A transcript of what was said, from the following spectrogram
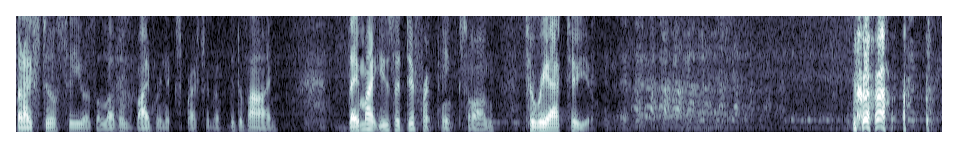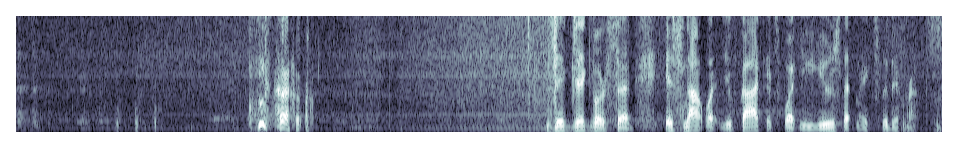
but I still see you as a loving, vibrant expression of the divine. They might use a different pink song to react to you. Zig Ziglar said, It's not what you've got, it's what you use that makes the difference.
